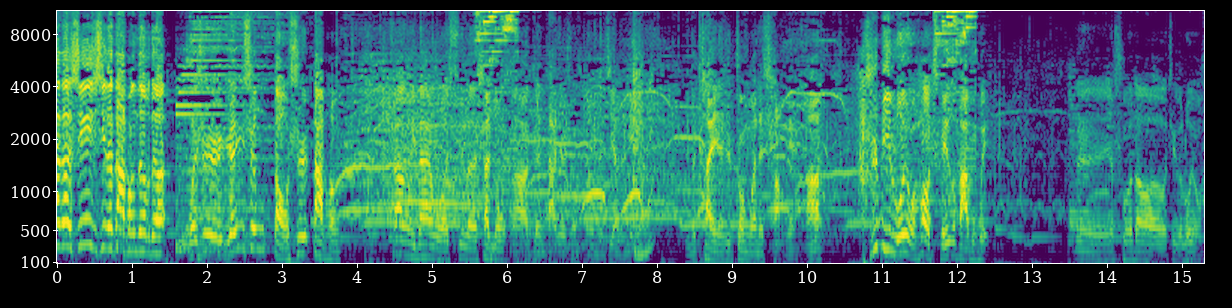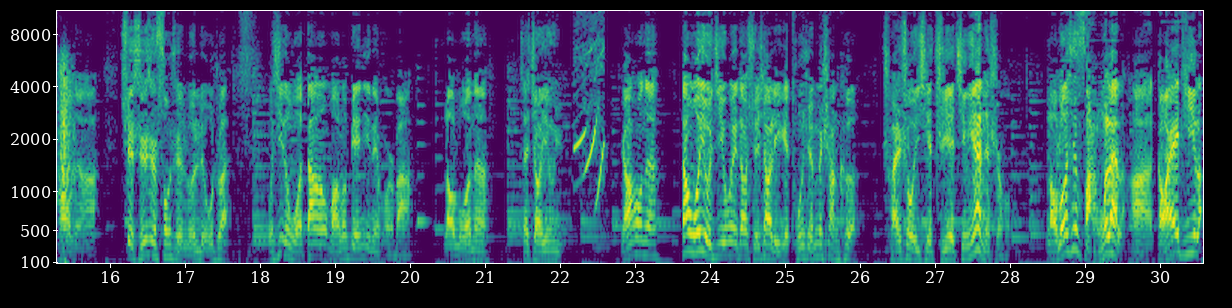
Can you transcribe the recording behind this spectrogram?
欢迎来到新一期的大鹏得不得？我是人生导师大鹏。上个礼拜我去了山东啊，跟大学生朋友们见了面，你们看一眼是壮观的场面啊！直逼罗永浩锤子发布会。嗯，要说到这个罗永浩呢啊，确实是风水轮流转。我记得我当网络编辑那会儿吧，老罗呢在教英语，然后呢，当我有机会到学校里给同学们上课，传授一些职业经验的时候，老罗却反过来了啊，搞 IT 了。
